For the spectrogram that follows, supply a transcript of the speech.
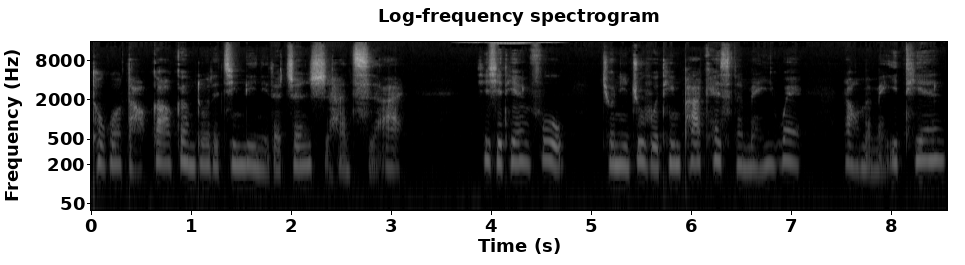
透过祷告，更多的经历你的真实和慈爱。谢谢天父，求你祝福听 Podcast 的每一位，让我们每一天。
